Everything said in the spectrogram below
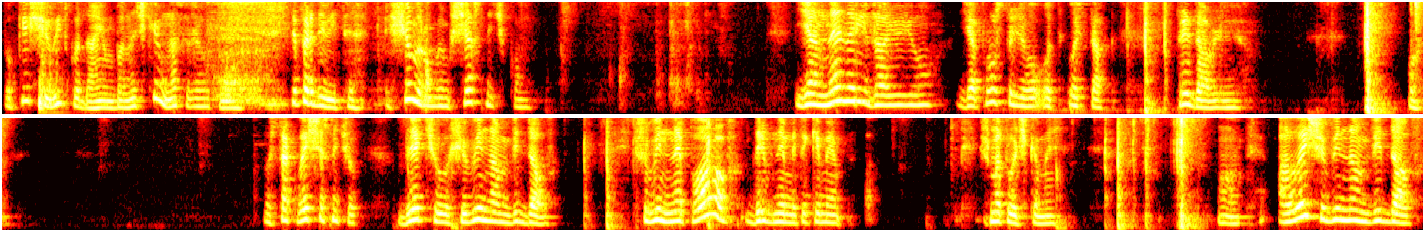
Поки що відкладаємо баночки, у нас вже готово. Тепер дивіться, що ми робимо з часничком. Я не нарізаю його, я просто його от, ось так придавлюю. Ось так весь часничок. Для чого? Щоб він нам віддав, щоб він не плавав дрібними такими шматочками. От. Але щоб він нам віддав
